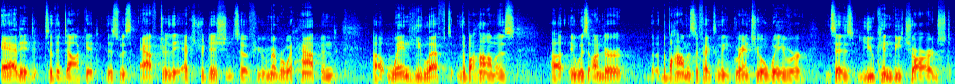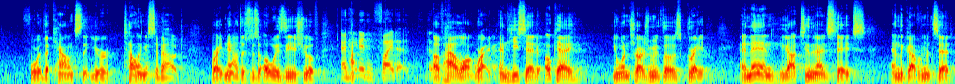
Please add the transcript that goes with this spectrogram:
added to the docket. This was after the extradition. So, if you remember what happened, uh, when he left the Bahamas, uh, it was under the Bahamas effectively grants you a waiver and says you can be charged for the counts that you're telling us about right now. This was always the issue of And he didn't fight it. of how long, right? And he said, okay, you want to charge me with those? Great. And then he got to the United States, and the government said,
